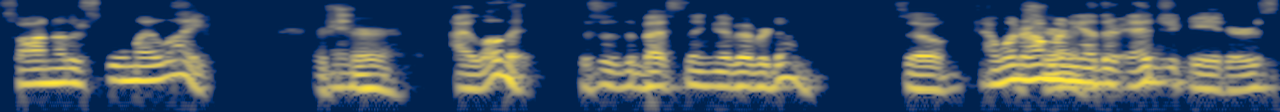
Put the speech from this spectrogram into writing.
saw another school in my life. For And sure. I love it. This is the best thing I've ever done. So I wonder how Sure. many other educators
